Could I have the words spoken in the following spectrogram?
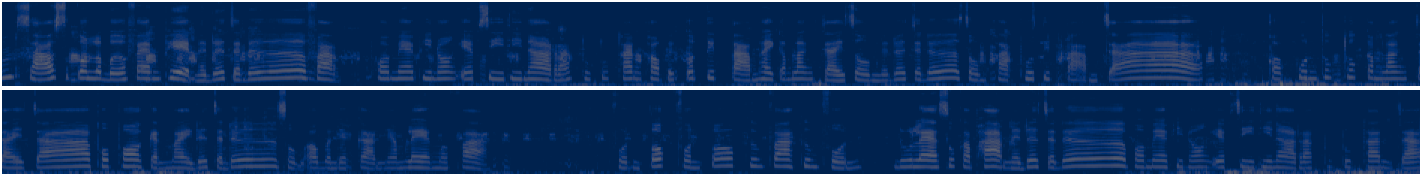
มสาวสกลระเบอแฟนเพจนะเด้อจ้ะเด้อฝากพ่อแม่พี่น้อง FC ที่น่ารักทุกๆท่านเข้าไปกดติดตามให้กำลังใจโสมนะเด้อจ้ะเด้อโสมขาดผู้ติดตามจ้า ขอบคุณทุกๆกำลังใจจ้าพบพ่อกันใหม่เด้อจ้ะเด้อสมเอาบรรยากาศยามแรงมาฝาก ฝนตกฝนตกคืมฟ้าคืมฝน ดูแลสุขภาพในอยเด้อจ้ะเด้อพ่อแม่พี่น้อง FC ที่น่ารักทุก ๆ ท่านจ้า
